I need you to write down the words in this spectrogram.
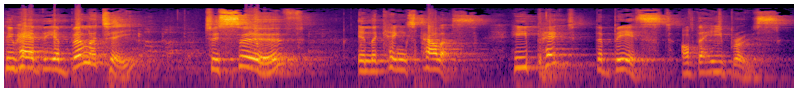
who had the ability to serve in the king's palace. He picked the best of the Hebrews.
